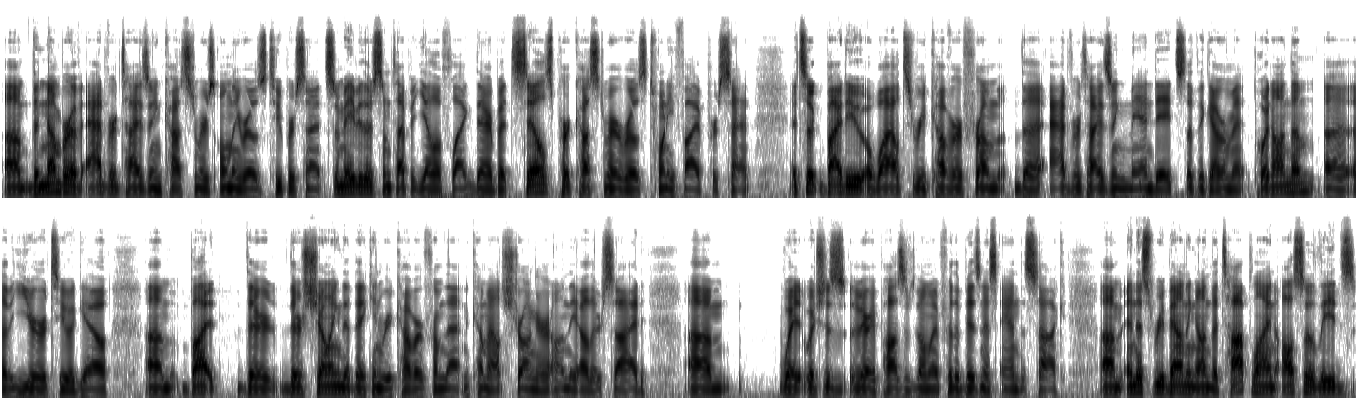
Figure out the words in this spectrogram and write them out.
Um, the number of advertising customers only rose 2%. So maybe there's some type of yellow flag there, but sales per customer rose 25%. It took Baidu a while to recover from the advertising mandates that the government put on them uh, a year or two ago, um, but they're, they're showing that they can recover from that and come out stronger on the other side. Um, which is a very positive development for the business and the stock. Um, and this rebounding on the top line also leads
